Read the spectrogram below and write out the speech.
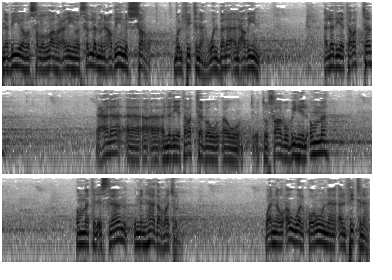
نبيه صلى الله عليه وسلم من عظيم الشر والفتنة والبلاء العظيم الذي يترتب على الذي يترتب أو تصاب به الأمة أمة الإسلام من هذا الرجل وأنه أول قرون الفتنة.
